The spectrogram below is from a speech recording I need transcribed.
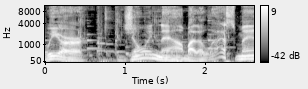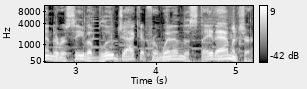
We are joined now by the last man to receive a blue jacket for winning the state amateur,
